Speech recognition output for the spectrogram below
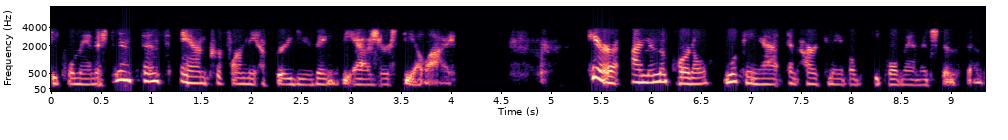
SQL managed instance and perform the upgrade using the Azure CLI. Here, I'm in the portal looking at an Arc enabled SQL managed instance.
